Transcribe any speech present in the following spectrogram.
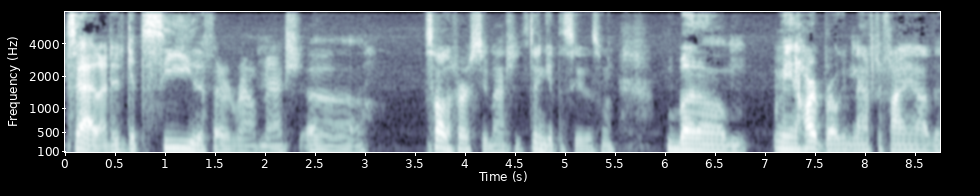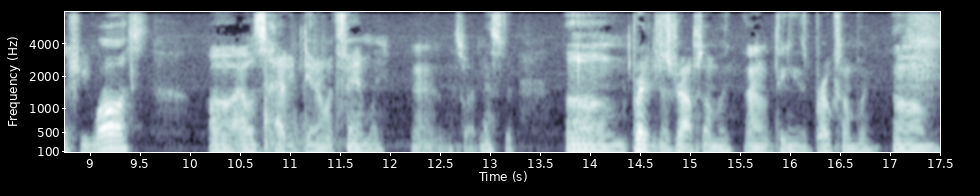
sad. I did get to see the third round match. Uh, saw the first two matches. Didn't get to see this one, but um, I mean, heartbroken after finding out that she lost. Uh, I was having dinner with family, and so I missed it. Um, Brendan just dropped something. I don't think he's broke something. Um,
